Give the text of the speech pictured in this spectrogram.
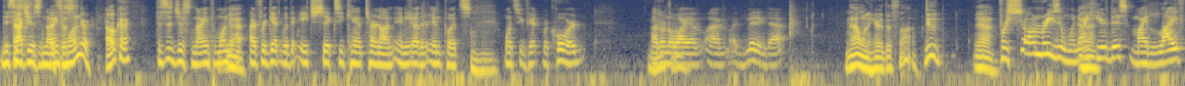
This is Actually, just Ninth just- Wonder. Okay. This is just Ninth Wonder. Yeah. I forget with the H6 you can't turn on any other inputs Mm-hmm. once you've hit record. I don't know why I'm, I'm admitting that. Now I want to hear this song. Dude, Yeah. for some reason when I hear this, my life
